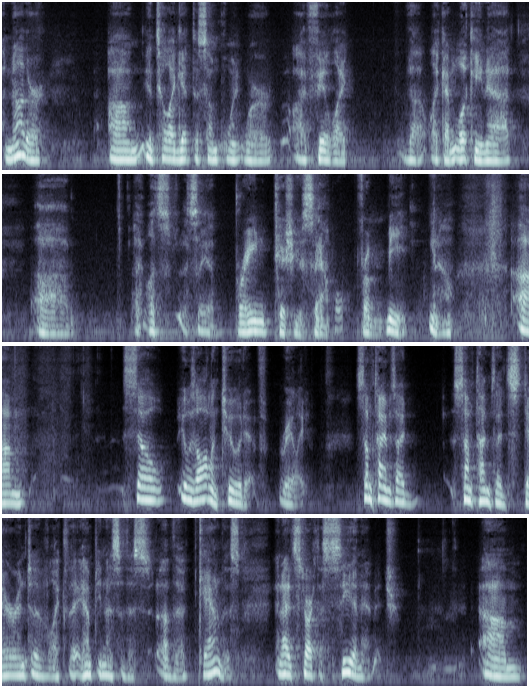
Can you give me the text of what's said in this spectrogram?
another um, until I get to some point where I feel like the like I'm looking at uh, let's let's say a brain tissue sample from me, you know. Um, so it was all intuitive, really. Sometimes I'd sometimes I'd stare into like the emptiness of this of the canvas, and I'd start to see an image. Um,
